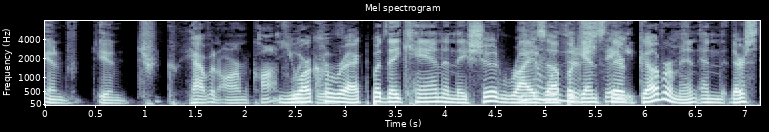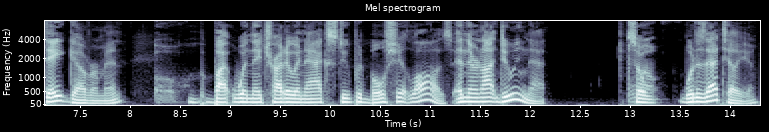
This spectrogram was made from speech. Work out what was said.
and, and tr- have an armed conflict. You are with- correct, but they can and they should rise up their against their government and their state government. Oh. But when they try to enact stupid bullshit laws, and they're not doing that. So Well- what does that tell you?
